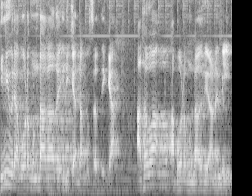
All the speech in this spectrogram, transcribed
ഇനി ഒരു അപകടം ഉണ്ടാകാതെ ഇരിക്കാൻ നമുക്ക് ശ്രദ്ധിക്കാം. അഥവാ അപകടം ഉണ്ടാകുകയാണെങ്കിൽ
